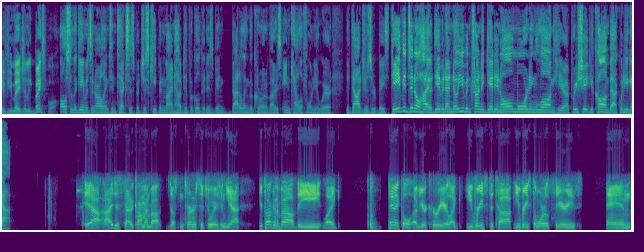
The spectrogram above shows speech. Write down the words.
if you Major League Baseball. Also, the game is in Arlington, Texas, but just keep in mind how difficult it has been battling the coronavirus in California, where the Dodgers are based. David's in Ohio. David, I know you've been trying to get in all morning long here. I appreciate you calling back. What do you got? Yeah, I just had a comment about Justin Turner's situation. Yeah, you're talking about the like pinnacle of your career. Like you've reached the top, you've reached the World Series, and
